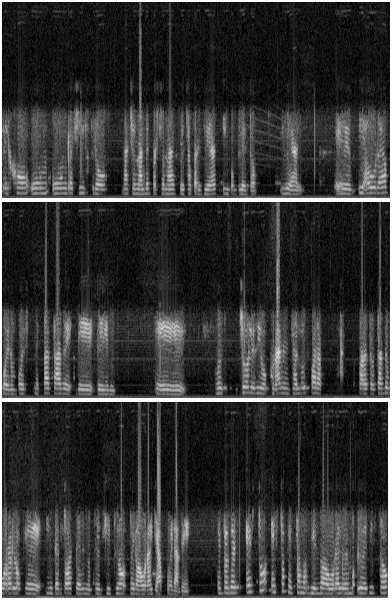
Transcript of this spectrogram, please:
dejó un, un registro nacional de personas desaparecidas incompleto, ideal. Eh, y ahora, bueno, pues se trata de, de, pues yo le digo, curar en salud para para tratar de borrar lo que intentó hacer en un principio, pero ahora ya fuera de. Entonces, esto esto que estamos viendo ahora lo, lo he visto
